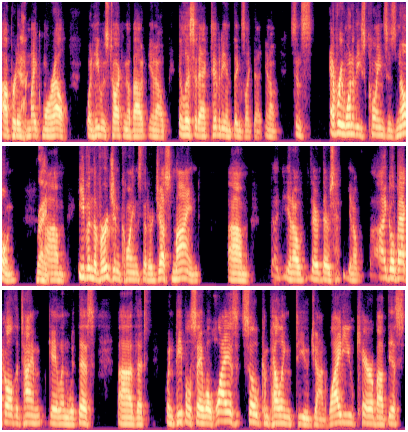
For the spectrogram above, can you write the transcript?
operative yeah. Mike Morell when he was talking about you know illicit activity and things like that. You know, since every one of these coins is known, right? Um, even the virgin coins that are just mined, um, you know, there there's you know I go back all the time, Galen, with this uh, that when people say, well, why is it so compelling to you, John? Why do you care about this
